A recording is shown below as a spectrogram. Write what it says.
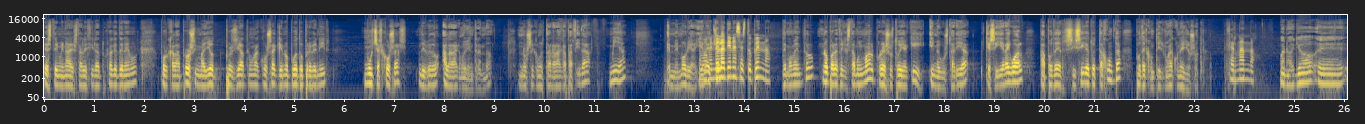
es terminar esta legislatura que tenemos, porque a la próxima yo pues ya tengo una cosa que no puedo prevenir, muchas cosas debido a la edad que me voy entrando. No sé cómo estará la capacidad mía en memoria y De en momento la tienes estupenda. De momento no parece que está muy mal, por eso estoy aquí y me gustaría que siguiera igual para poder, si sigue toda esta junta, poder continuar con ellos otra. Fernando. Bueno, yo eh,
